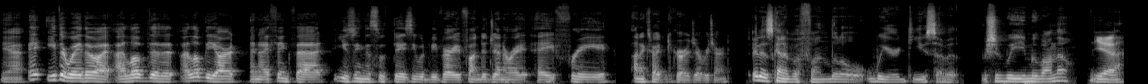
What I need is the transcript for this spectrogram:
yeah. E- either way, though, I, I love the I love the art, and I think that using this with Daisy would be very fun to generate a free unexpected courage every turn. It is kind of a fun little weird use of it. Should we move on though? Yeah.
